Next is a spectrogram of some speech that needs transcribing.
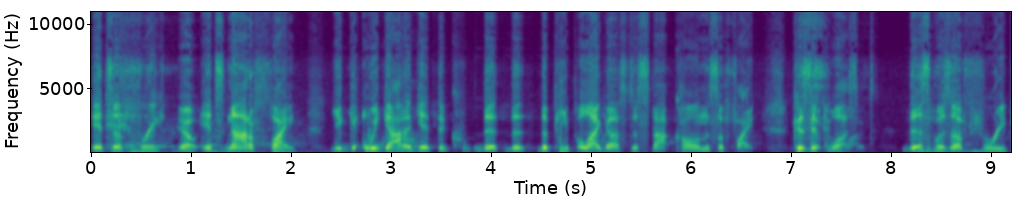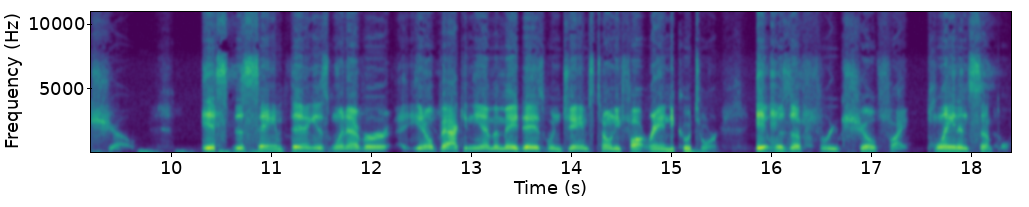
It's a freak show. It's not a fight. You we got to get the, the the the people like us to stop calling this a fight because it wasn't. This was a freak show it's the same thing as whenever, you know, back in the MMA days when James Toney fought Randy Couture. It was a freak show fight, plain and simple.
